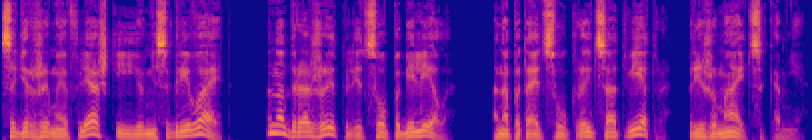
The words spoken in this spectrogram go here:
Содержимое фляжки ее не согревает. Она дрожит, лицо побелело. Она пытается укрыться от ветра, прижимается ко мне.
